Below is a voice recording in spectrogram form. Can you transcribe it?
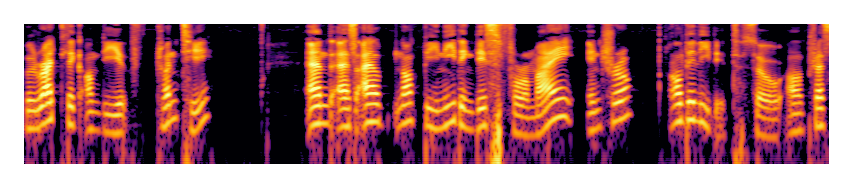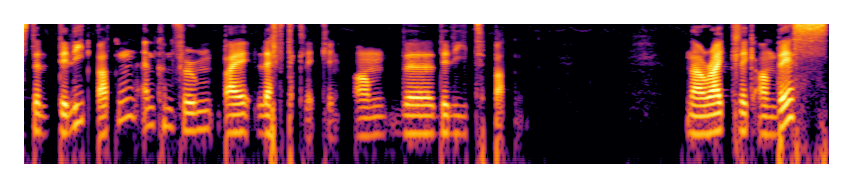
we'll right click on the 20 and as I'll not be needing this for my intro, I'll delete it. So I'll press the delete button and confirm by left clicking on the delete button. Now right click on this,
